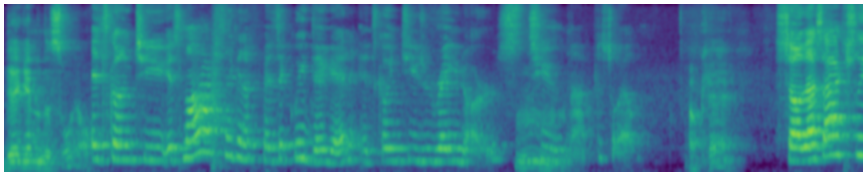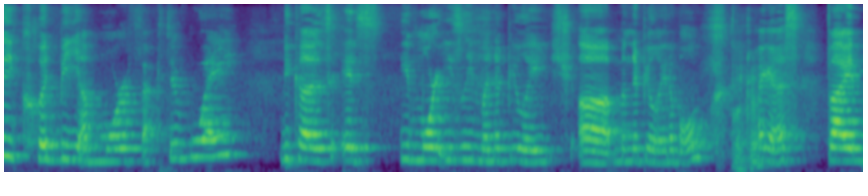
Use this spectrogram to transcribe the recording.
dig into the soil? It's going to. It's not actually going to physically dig in. It's going to use radars to map the soil. Okay. So that's actually could be a more effective way because it's more easily manipulate uh, manipulatable. I guess, by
